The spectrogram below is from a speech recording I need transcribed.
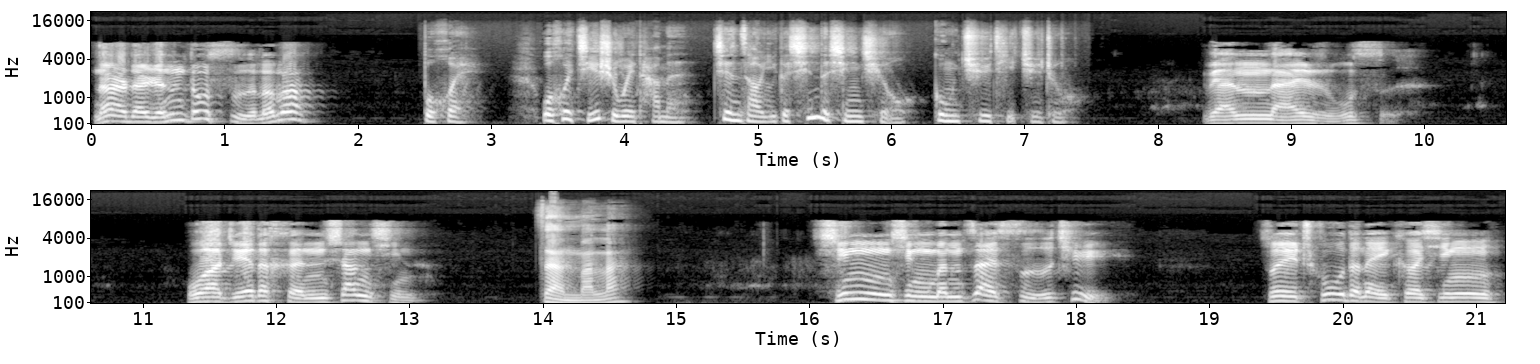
那儿的人都死了吗？不会，我会及时为他们建造一个新的星球，供躯体居住。原来如此，我觉得很伤心。怎么了？星星们在死去，最初的那颗星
